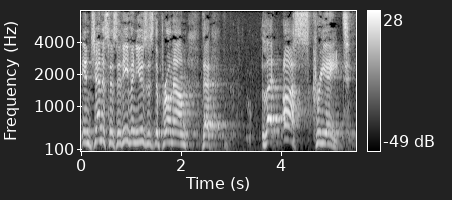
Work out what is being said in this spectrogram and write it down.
In Genesis, it even uses the pronoun that let us create.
